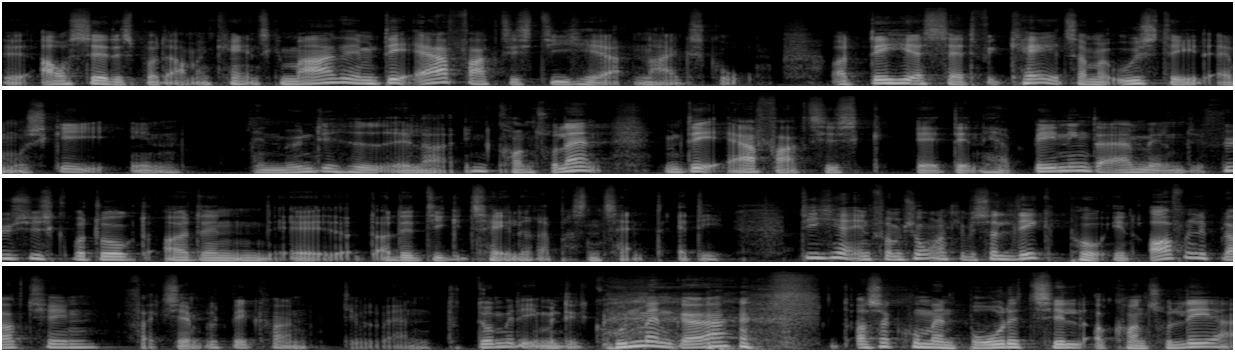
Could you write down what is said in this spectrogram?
øh, afsættes på det amerikanske marked, jamen det er faktisk de her Nike-sko. Og det her certifikat, som er udstedt af måske en en myndighed eller en kontrollant, men det er faktisk øh, den her binding, der er mellem det fysiske produkt og, den, øh, og det digitale repræsentant af det. De her informationer kan vi så lægge på en offentlig blockchain, for eksempel Bitcoin. Det vil være en dum idé, men det kunne man gøre. og så kunne man bruge det til at kontrollere,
